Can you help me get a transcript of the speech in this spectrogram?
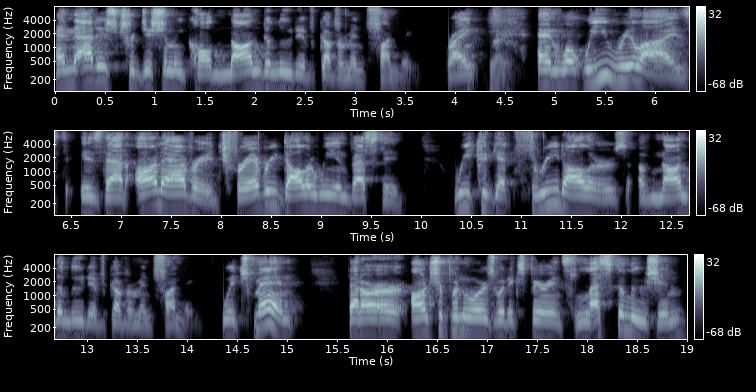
And that is traditionally called non dilutive government funding right? Right. And what we realized is that on average, for every dollar we invested, we could get $3 of non dilutive government funding, which meant that our entrepreneurs would experience less dilution.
